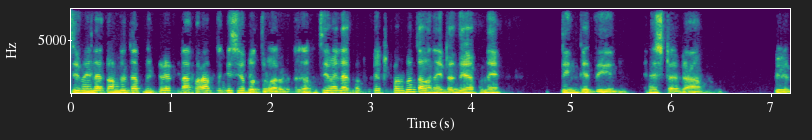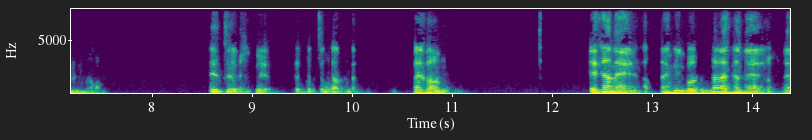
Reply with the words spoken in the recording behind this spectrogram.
জিমেল অ্যাকাউন্ট যদি আপনি ক্রিয়েট না করেন, আপনি কিছু করতে পারবেন না। যখন জিমেল অ্যাকাউন্ট ক্রিয়েট করবেন, তখন এটা দিয়ে আপনি লিঙ্কডইন ইনস্টাগ্রাম বিভিন্ন করতে পারবেন। এখন, এখানে আপনি কি করবেন এখানে আপনি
